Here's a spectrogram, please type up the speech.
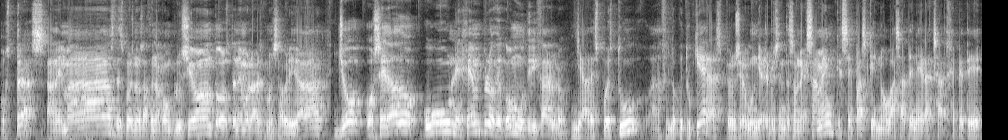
¡Ostras! Además, después nos hace una conclusión, todos tenemos la responsabilidad... Yo os he dado un ejemplo de cómo utilizarlo. Ya, después tú haz lo que tú quieras, pero si algún día te presentas a un examen, que sepas que no vas a tener a ChatGPT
